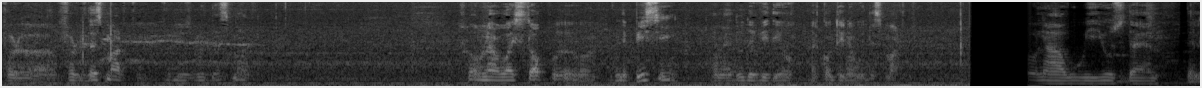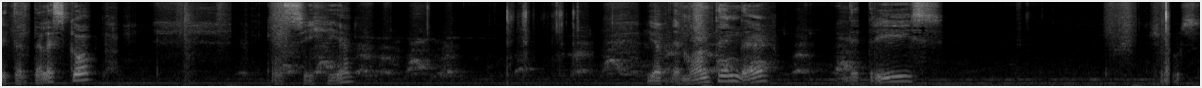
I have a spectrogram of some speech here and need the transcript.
for uh, for the smartphone. Use with the smartphone. So now I stop uh, the PC and I do the video. I continue with the smartphone now we use the, the little telescope. You can see here. You have the mountain there the trees. Shows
